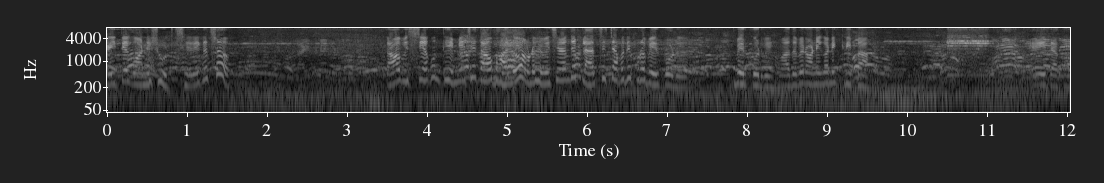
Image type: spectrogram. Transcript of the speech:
গাড়িতে গণেশ উঠছে, দেখেছ? তাও বৃষ্টি এখন থেমেছে, তাও ভালো। আমরা ভেবেছিলাম যে প্লাস্টিক চাপা দিয়ে পুরো বের করবে বের করবে। মাধবের অনেক অনেক কৃপা। এই দেখো।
